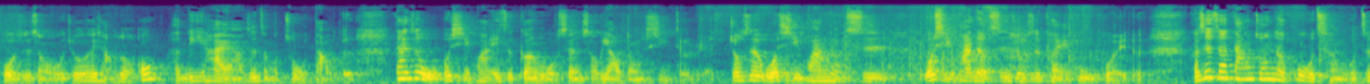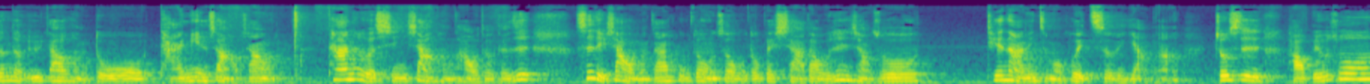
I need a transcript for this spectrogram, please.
或者是什么，我就会想说，哦，很厉害啊，是怎么做到的？但是我不喜欢一直跟我伸手要东西的人，就是我喜欢的是，我喜欢的是就是可以互惠的。可是这当中的过程，我真的遇到很多台面上好像他那个形象很好的，可是私底下我们在互动的时候，我都被吓到。我就想说，天哪，你怎么会这样啊？就是好，比如说，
